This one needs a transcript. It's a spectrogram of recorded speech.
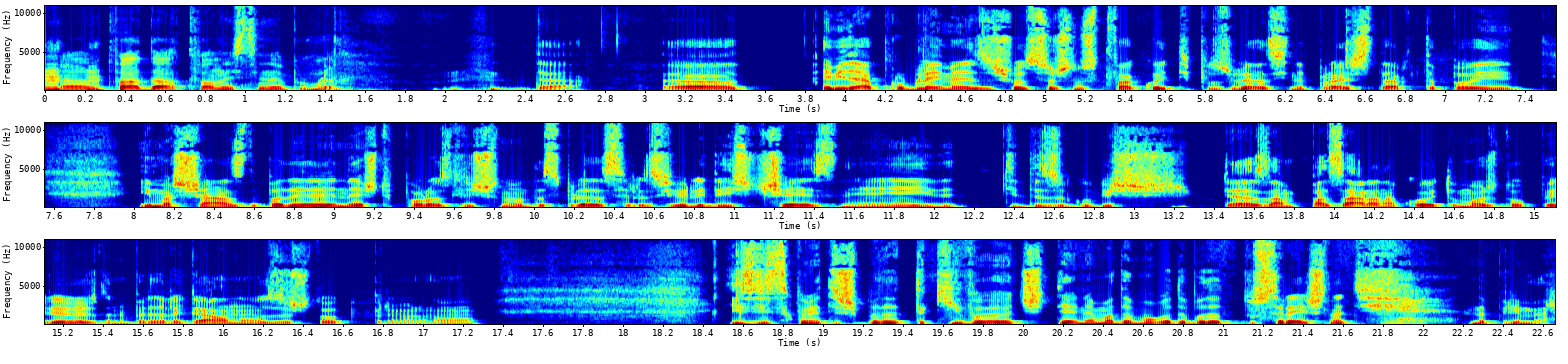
Uh, това да, това наистина е проблем. Да. Uh, Еми да, проблем е, защото всъщност това, което ти позволява да си направиш стартъпа и има шанс да бъде нещо по-различно, да спре да се развива или да изчезне и да ти да загубиш, да знам, пазара, на който можеш да оперираш, да не бъде легално, защото, примерно, изискванията ще бъдат такива, че те няма да могат да бъдат посрещнати, например.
